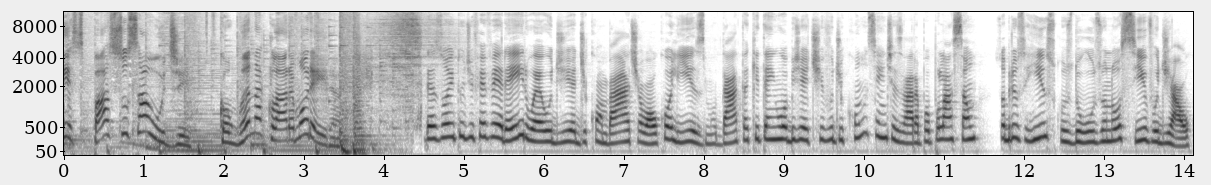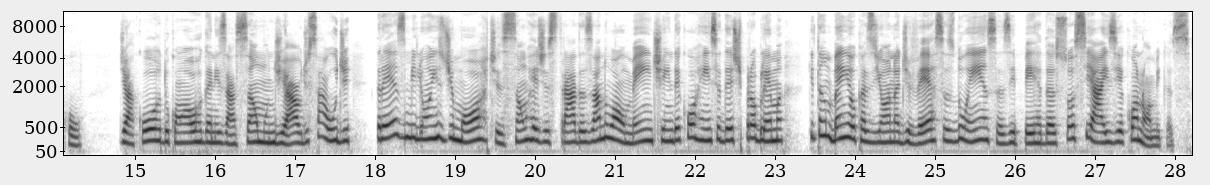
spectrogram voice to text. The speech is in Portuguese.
Espaço Saúde, com Ana Clara Moreira. 18 de fevereiro é o dia de combate ao alcoolismo, data que tem o objetivo de conscientizar a população sobre os riscos do uso nocivo de álcool. De acordo com a Organização Mundial de Saúde, 3 milhões de mortes são registradas anualmente em decorrência deste problema, que também ocasiona diversas doenças e perdas sociais e econômicas.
